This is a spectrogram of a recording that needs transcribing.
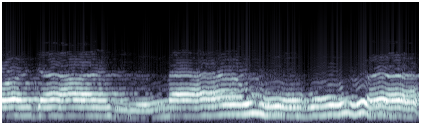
وجعلناه هدى.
